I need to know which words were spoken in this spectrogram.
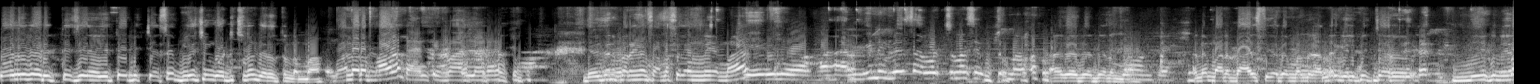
పోలు కూడా ఎత్తి ఎత్తేపిచ్చేసి బ్లీచింగ్ కొట్టించడం జరుగుతుందమ్మా. బాగున్నారమ్మా? డివిజన్ పరంగా సమస్యలు ఉన్నాయమ్మా? అదే అదే అదేనమ్మా. అంటే మన బాధ్యత కదమ్మా మీరు అందరు గెలిపించారు. మీకు నేను.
